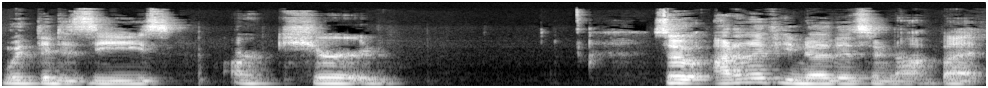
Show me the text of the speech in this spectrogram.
with the disease are cured. So I don't know if you know this or not, but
